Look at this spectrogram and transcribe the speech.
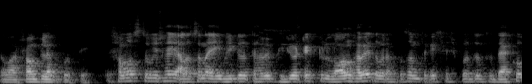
তোমার ফর্ম ফিল আপ করতে। সমস্ত বিষয়ে আলোচনা এই ভিডিওতে হবে। ভিডিওটা একটু লং হবে, তোমরা প্রথম থেকে শেষ পর্যন্ত দেখো।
